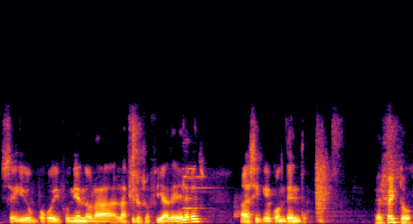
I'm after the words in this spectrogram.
seguido un poco difundiendo la, filosofía de Elements, así que contento. Perfecto.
